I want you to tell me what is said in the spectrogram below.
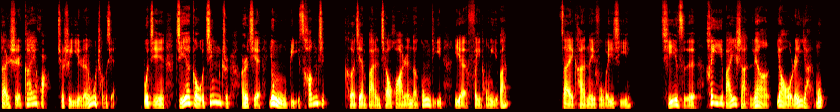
但是该画却是以人物呈现，不仅结构精致，而且用笔苍劲。可见板桥画人的功底也非同一般。再看那副围棋，棋子黑白闪亮，耀人眼目。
